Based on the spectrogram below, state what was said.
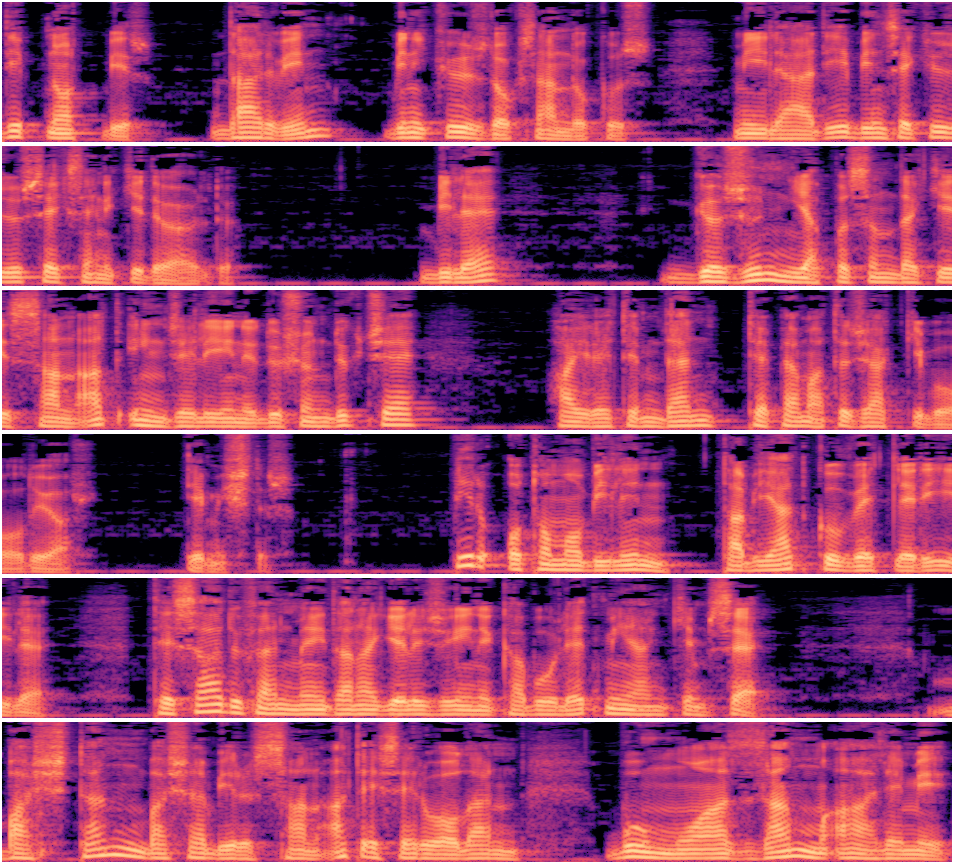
Dipnot 1 Darwin 1299 miladi 1882'de öldü. Bile gözün yapısındaki sanat inceliğini düşündükçe hayretimden tepem atacak gibi oluyor demiştir. Bir otomobilin tabiat kuvvetleriyle tesadüfen meydana geleceğini kabul etmeyen kimse baştan başa bir sanat eseri olan bu muazzam alemi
